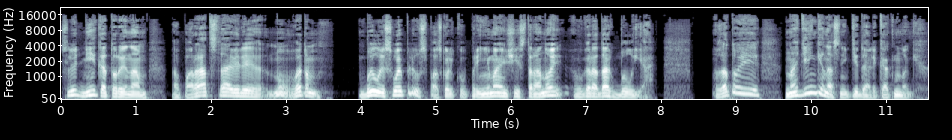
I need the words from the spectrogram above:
с людьми, которые нам аппарат ставили. Ну, в этом был и свой плюс, поскольку принимающей стороной в городах был я. Зато и на деньги нас не кидали, как многих.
